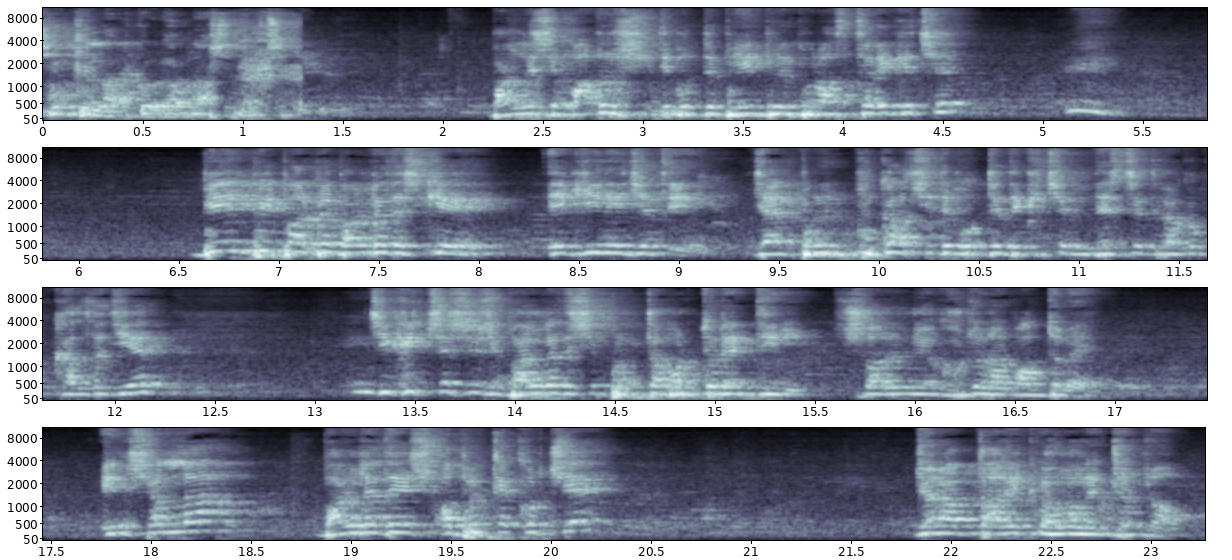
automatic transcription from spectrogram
শিক্ষা লাভ করবে আমরা আশা করছি। বাংলাদেশের মানুষ ইতিমধ্যে বিএনপির উপর আস্থা রেখেছে। বিএনপি পারবে বাংলাদেশকে এগিয়ে নিয়ে যেতে। যার প্রকাশ ইতিমধ্যে দেখেছেন দেশটিতে বেগম খালদা জিয়ার। চিকিৎসা শেষে বাংলাদেশে প্রত্যাবর্তনের দিন স্মরণীয় ঘটনার মাধ্যমে। ইনশাল্লাহ বাংলাদেশ অপেক্ষা করছে জনাব তারেক রহমানের জন্য।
